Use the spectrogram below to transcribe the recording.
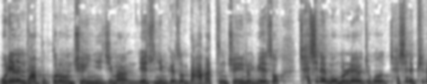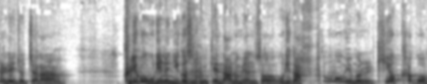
우리는 다 부끄러운 죄인이지만 예수님께서 나 같은 죄인을 위해서 자신의 몸을 내어주고 자신의 피를 내줬잖아. 그리고 우리는 이것을 함께 나누면서 우리가 한 몸임을 기억하고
